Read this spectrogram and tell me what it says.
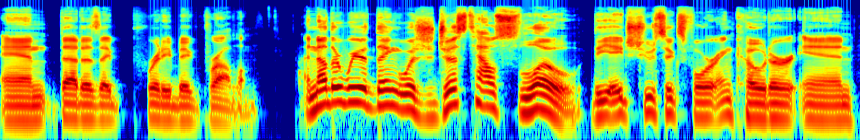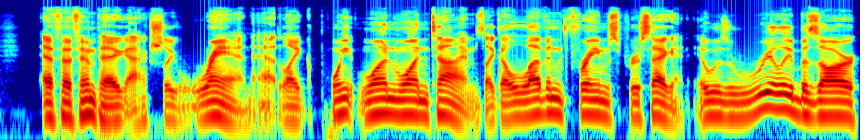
and that is a pretty big problem. Another weird thing was just how slow the H.264 encoder in FFmpeg actually ran at like 0.11 times, like 11 frames per second. It was really bizarre.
